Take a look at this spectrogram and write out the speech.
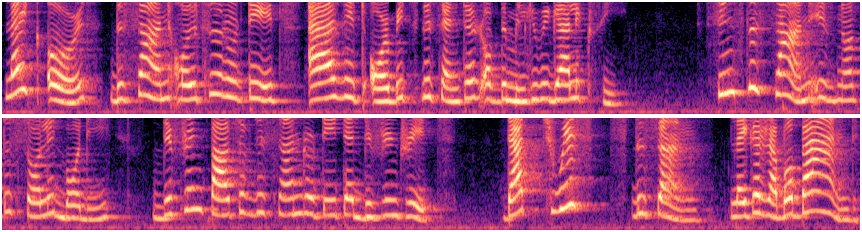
Like Earth, the Sun also rotates as it orbits the center of the Milky Way galaxy. Since the Sun is not a solid body, different parts of the Sun rotate at different rates. That twists the Sun like a rubber band.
